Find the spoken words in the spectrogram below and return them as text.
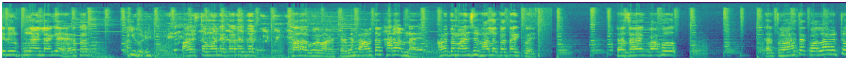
এরুর পুঙ্গাই লাগে। এখন মানুষ তো মনে করে যে খারাপ ওই মানুষটা। কিন্তু আমি তো খারাপ নাই আমি তো মানুষের ভালো কথাই কই। তা যাই হোক বাবু তোমার হাতে করলাম একটু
